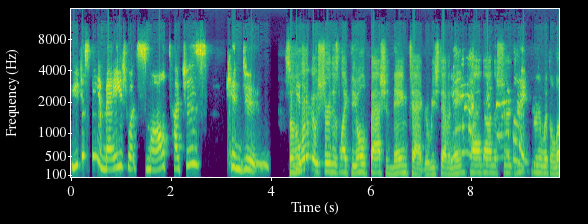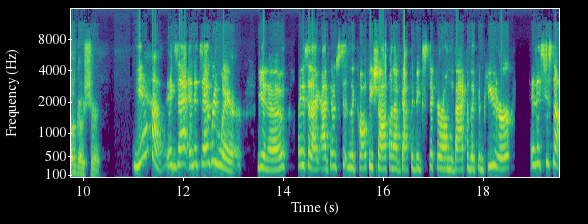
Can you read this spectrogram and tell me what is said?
you just be amazed what small touches can do so the you logo shirt is like the old fashioned name tag where we used to have a yeah, name tag on the exactly. shirt doing it with a logo shirt yeah exactly and it's everywhere you know like i said I, I go sit in the coffee shop and i've got the big sticker on the back of the computer and it's just an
